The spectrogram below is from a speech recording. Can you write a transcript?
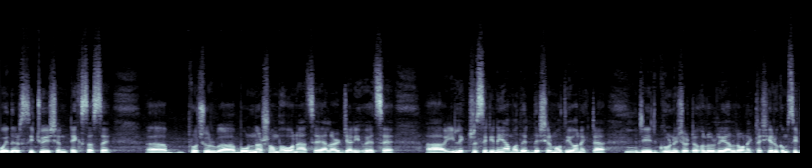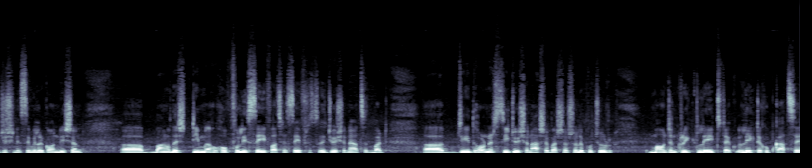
ওয়েদার সিচুয়েশন টেক্সাসে প্রচুর বন্যার সম্ভাবনা আছে অ্যালার্ট জারি হয়েছে। ইলেকট্রিসিটি নেই আমাদের দেশের মতোই অনেকটা যে ঘূর্ণিঝড়টা হলো রিয়াল অনেকটা সেরকম সিচুয়েশনে similar condition Bangladesh team hopefully safe আছে সেফ সিচুয়েশনে আছে বাট যেই ধরনের সিচুয়েশন আশেপাশে আসলে প্রচুর মাউন্টেন ক্রিক লেকটা লেকটা খুব কাছে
